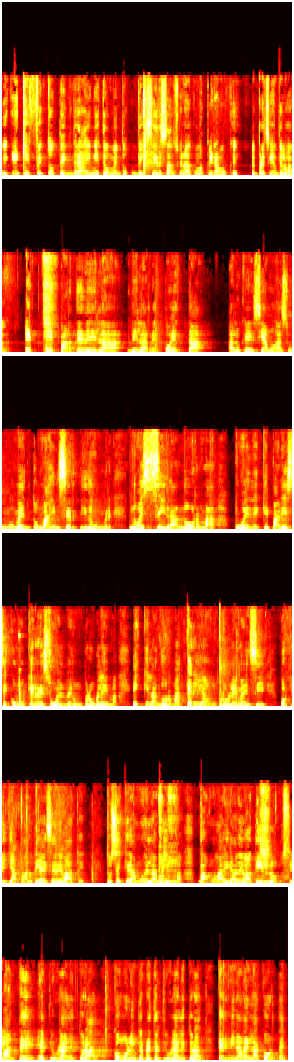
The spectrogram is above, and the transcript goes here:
Eh, ¿Qué efecto tendrá en este momento de ser sancionada como esperamos que el presidente lo haga? Es, parte de la, de la respuesta a lo que decíamos hace un momento, más incertidumbre. No es si la norma puede que parece como que resuelve un problema, es que la norma crea un problema en sí porque ya plantea ese debate. Entonces quedamos en la misma. Vamos a ir a debatirlo ante el Tribunal Electoral, cómo lo interpreta el Tribunal Electoral, terminará en la Corte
